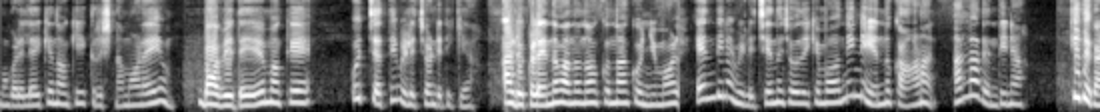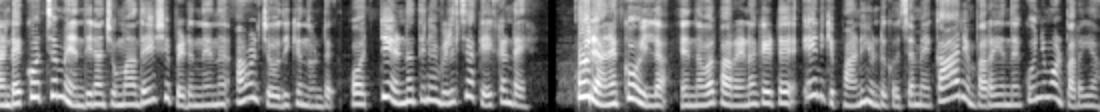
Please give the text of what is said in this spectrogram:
മുകളിലേക്ക് നോക്കി കൃഷ്ണമോളെയും ഭവിതയും ഒക്കെ ഉച്ചത്തി വിളിച്ചോണ്ടിരിക്കുക അടുക്കളയിൽ നിന്ന് വന്നു നോക്കുന്ന കുഞ്ഞുമോൾ എന്തിനാ വിളിച്ചെന്ന് ചോദിക്കുമ്പോൾ നിന്നെ ഒന്ന് കാണാൻ? അല്ലാതെ എന്തിനാ ഇത് കണ്ട് കൊച്ചമ്മ എന്തിനാ ചുമ്മാ ദേഷ്യപ്പെടുന്നെന്ന് അവൾ ചോദിക്കുന്നുണ്ട്. ഒറ്റ എണ്ണത്തിനെ വിളിച്ചാ കേൾക്കണ്ടേ ഒരനക്കോ ഇല്ല എന്നവർ പറയണ കേട്ട് എനിക്ക് പണിയുണ്ട് കൊച്ചമ്മേ. കാര്യം പറയുന്ന കുഞ്ഞുമോൾ പറയാ.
